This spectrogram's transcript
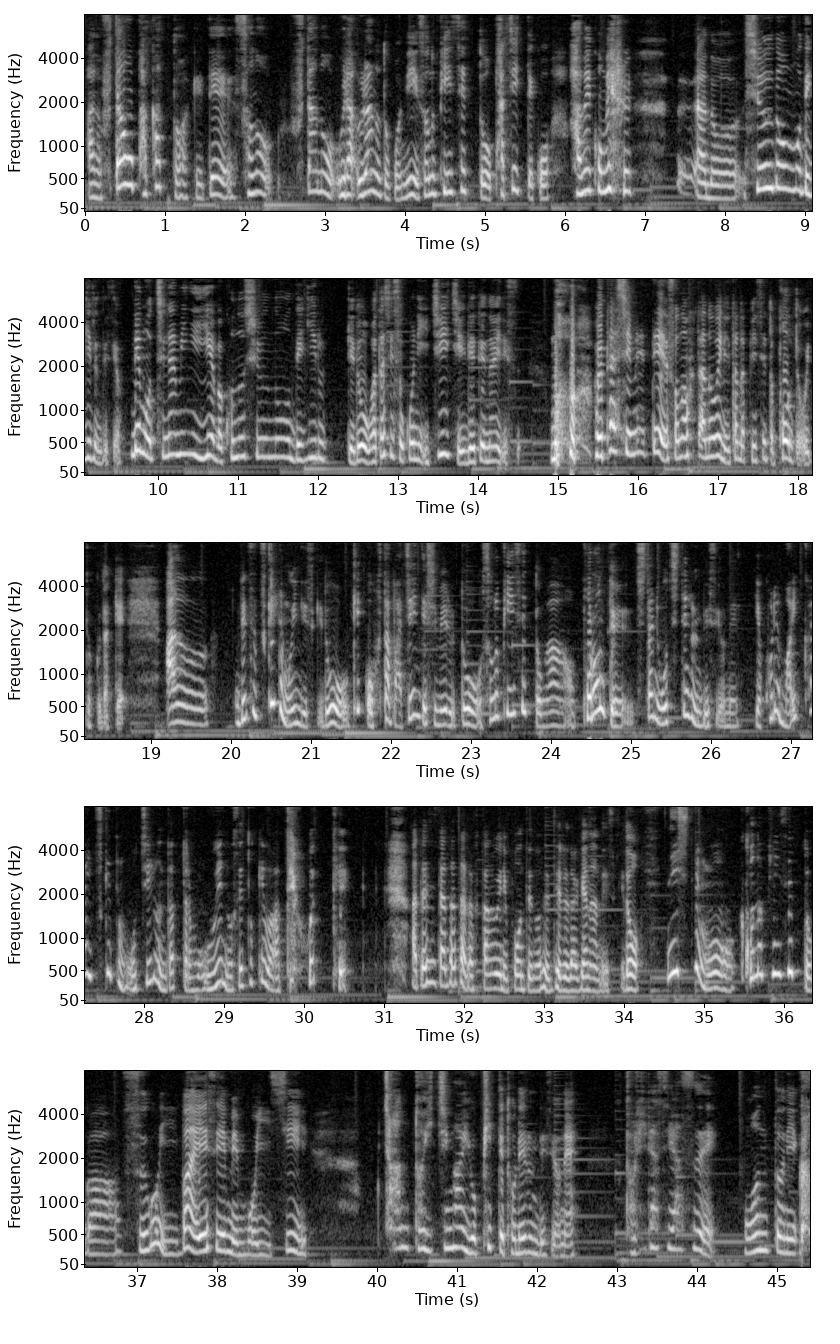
あの、蓋をパカッと開けて、その蓋の裏、裏のとこに、そのピンセットをパチってこう、はめ込める あの、収納もできるんですよ。でも、ちなみに言えば、この収納できるけど、私そこにいちいち入れてないです。もう、蓋閉めて、その蓋の上にただピンセットポンって置いとくだけ。あの、別つけてもいいんですけど、結構蓋バチンって閉めると、そのピンセットがポロンって下に落ちてるんですよね。いや、これ毎回つけても落ちるんだったらもう上乗せとけばって思って。私ただただ蓋の上にポンって乗せてるだけなんですけど、にしても、このピンセットがすごい、まあ衛生面もいいし、ちゃんと1枚をピッて取れるんですよね。取り出しやすい。本当に。こ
